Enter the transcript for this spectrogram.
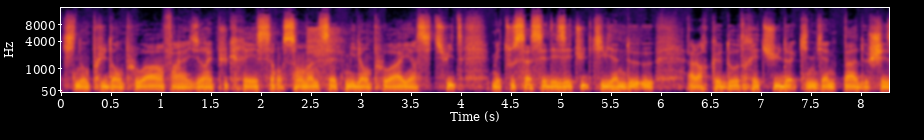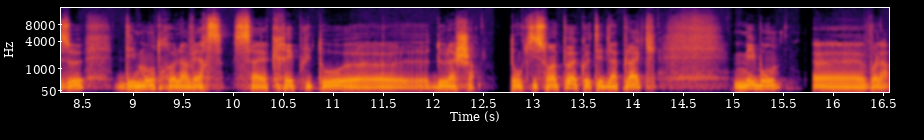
qui n'ont plus d'emploi. Enfin, ils auraient pu créer 127 000 emplois et ainsi de suite. Mais tout ça, c'est des études qui viennent de eux, alors que d'autres études qui ne viennent pas de chez eux démontre l'inverse. Ça crée plutôt euh, de l'achat. Donc ils sont un peu à côté de la plaque. Mais bon, euh, voilà.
